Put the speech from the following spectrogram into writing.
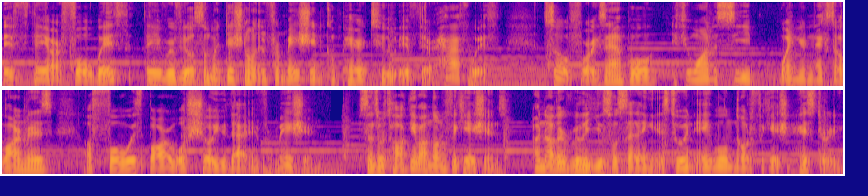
If they are full width, they reveal some additional information compared to if they're half width. So for example, if you want to see when your next alarm is, a full width bar will show you that information. Since we're talking about notifications, Another really useful setting is to enable notification history.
